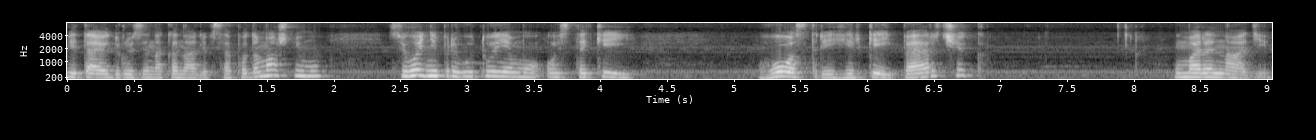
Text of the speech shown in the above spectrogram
Вітаю, друзі, на каналі Все по-домашньому. Сьогодні приготуємо ось такий гострий гіркий перчик у маринаді.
